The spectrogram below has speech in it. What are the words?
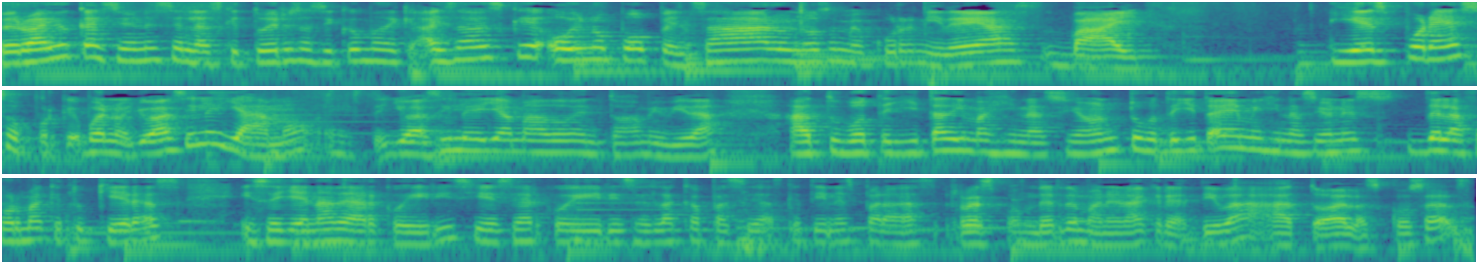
Pero hay ocasiones en las que tú eres así como de que, ay, ¿sabes qué? Hoy no puedo pensar, hoy no se me ocurren ideas, bye y es por eso, porque bueno, yo así le llamo, este, yo así le he llamado en toda mi vida a tu botellita de imaginación. Tu botellita de imaginación es de la forma que tú quieras y se llena de arco iris. Y ese arco iris es la capacidad que tienes para responder de manera creativa a todas las cosas,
